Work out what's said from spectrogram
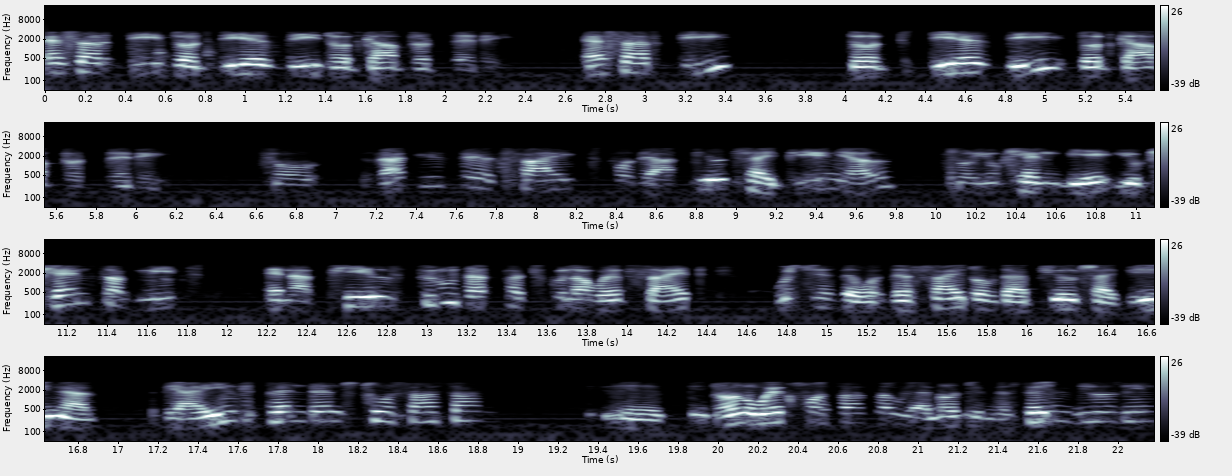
srd.dsd.gov.za srd.dsd.gov.za so that is the site for the appeal tribunal. So you can be you can submit an appeal through that particular website which is the, the site of the appeal tribunal. They are independent to SASSA uh, they don't work for SASSA we are not in the same building.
